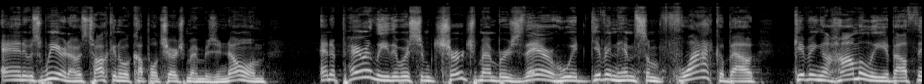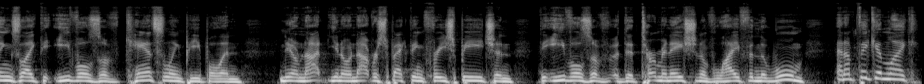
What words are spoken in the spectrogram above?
And it was weird. I was talking to a couple of church members who know him, and apparently there were some church members there who had given him some flack about giving a homily about things like the evils of canceling people and you know not you know not respecting free speech and the evils of the termination of life in the womb. And I'm thinking like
